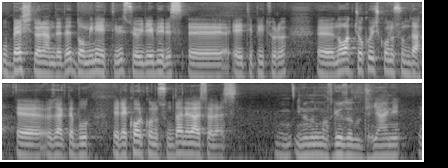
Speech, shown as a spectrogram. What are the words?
bu 5 dönemde de domine ettiğini söyleyebiliriz e, ATP turu. E, Novak Djokovic konusunda e, özellikle bu rekor konusunda neler söylersin? Hmm, İnanılmaz göz alıcı. Yani e,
